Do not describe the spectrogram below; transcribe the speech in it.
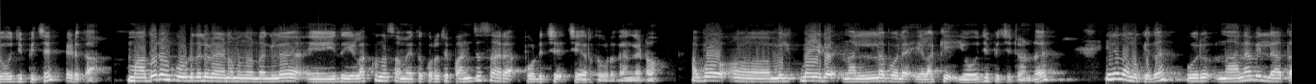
യോജിപ്പിച്ച് എടുക്കാം. മധുരം കൂടുതൽ വേണമെന്നുണ്ടെങ്കിൽ ഇത് ഇളക്കുന്ന സമയത്ത് കുറച്ച് പഞ്ചസാര പൊടിച്ച് ചേർത്ത് കൊടുക്കാം കേട്ടോ. അപ്പോൾ മിൽക്ക് മെയ്ഡ് നല്ലപോലെ ഇളക്കി യോജിപ്പിച്ചിട്ടുണ്ട്. ഇനി നമുക്കിത് ഒരു നനവില്ലാത്ത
